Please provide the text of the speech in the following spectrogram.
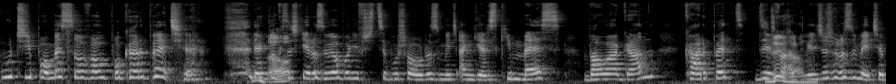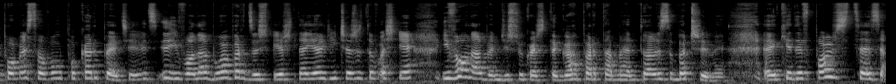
Pucci pomesował po karpecie. Jakby no. ktoś nie rozumiał, bo nie wszyscy muszą rozumieć angielski, mes, bałagan, karpet, dywan. dywan. Więc już rozumiecie, pomesował po karpecie, więc Iwona była bardzo śmieszna. Ja liczę, że to właśnie Iwona będzie szukać tego apartamentu, ale zobaczymy. E, kiedy w Polsce za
